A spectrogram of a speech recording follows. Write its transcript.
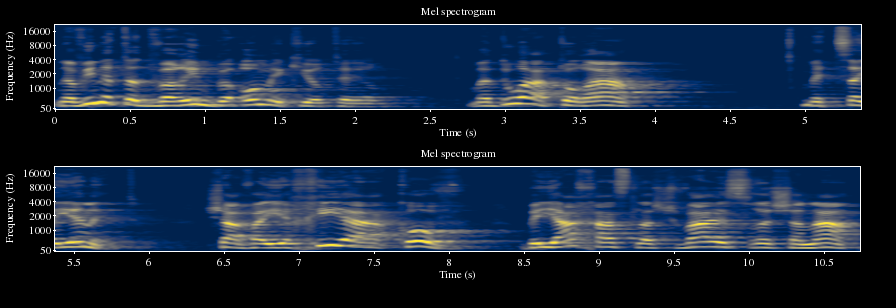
נבין את הדברים בעומק יותר, מדוע התורה מציינת שה"ויחי יעקב" ביחס לשבע עשרה שנה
